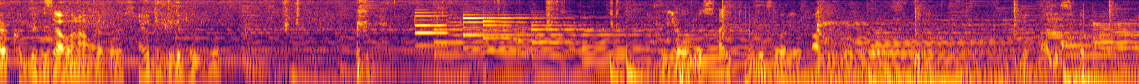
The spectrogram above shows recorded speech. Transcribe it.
আর খুব বেশি যাব না, আমরা সাইডের দিকে ঢুকবো। সাইড পালিশ বলে পালিশ পালিশ করতে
